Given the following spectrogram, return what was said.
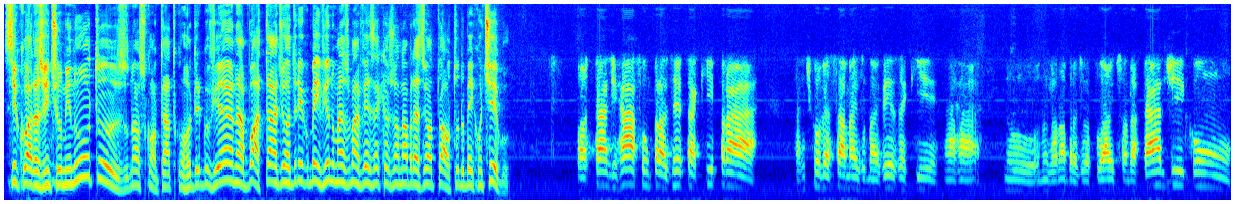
5 horas e 21 minutos, o nosso contato com o Rodrigo Viana. Boa tarde, Rodrigo. Bem-vindo mais uma vez aqui ao Jornal Brasil Atual. Tudo bem contigo? Boa tarde, Rafa. Um prazer estar aqui para a gente conversar mais uma vez aqui na, no, no, Jornal Brasil Atual, edição da tarde, com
